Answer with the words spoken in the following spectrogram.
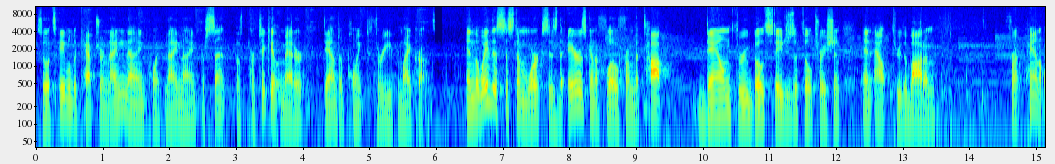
so it's able to capture 99.99% of particulate matter down to 0.3 microns. And the way this system works is the air is going to flow from the top down through both stages of filtration and out through the bottom front panel.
